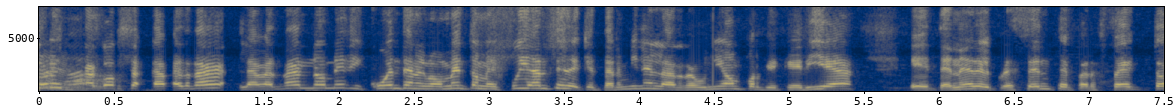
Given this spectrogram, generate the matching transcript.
Absolutamente. digo una cosa, la verdad, la verdad no me di cuenta en el momento, me fui antes de que termine la reunión porque quería eh, tener el presente perfecto.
